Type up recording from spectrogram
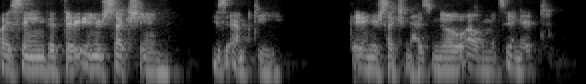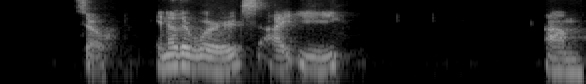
by saying that their intersection is empty. The intersection has no elements in it. So in other words, i.e., um,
